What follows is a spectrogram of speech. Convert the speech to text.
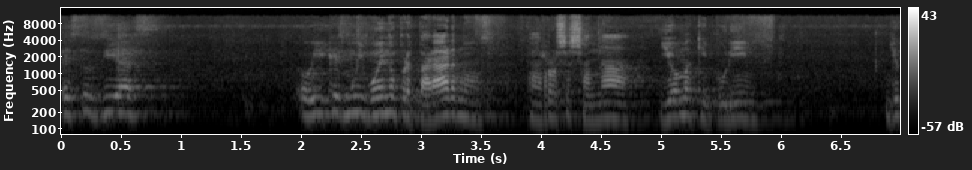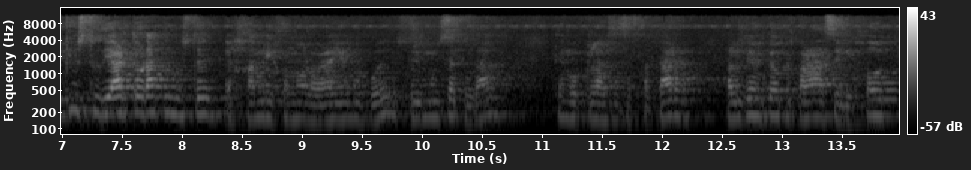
estos días, oí que es muy bueno prepararnos para Rosh Hashanah, Yom Kippurim. Yo quiero estudiar Torah con usted. El jajam dijo, no, la verdad yo no puedo, estoy muy saturado. Tengo clases hasta tarde. Al último tengo que parar a Selijot.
